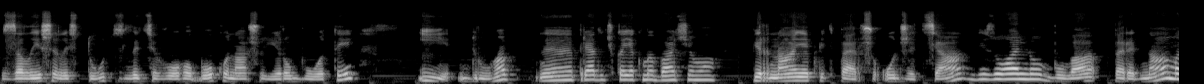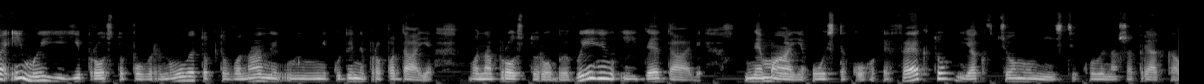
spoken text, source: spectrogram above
залишились тут, з лицевого боку нашої роботи. І друга е, прядочка, як ми бачимо, пірнає під першу. Отже, ця візуально була перед нами, і ми її просто повернули, тобто вона нікуди не пропадає. Вона просто робить вигін і йде далі. Немає ось такого ефекту, як в цьому місці, коли наша прядка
